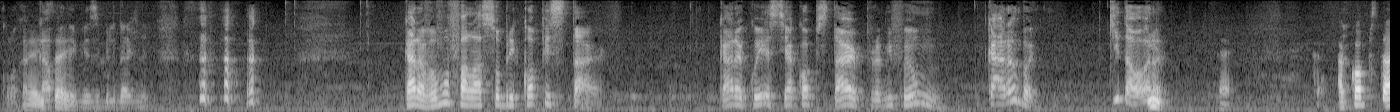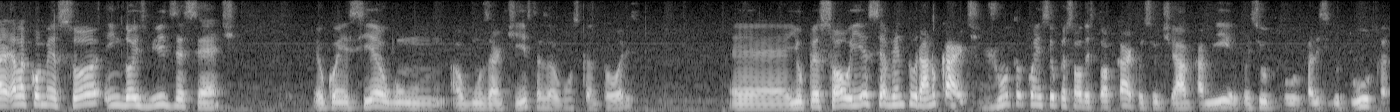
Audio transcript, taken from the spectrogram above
Coloca é a capa de invisibilidade nele. Cara, vamos falar sobre Copstar. Cara, conhecer a Copstar pra mim foi um. Caramba! Que da hora! É. A Copstar ela começou em 2017. Eu conhecia algum, alguns artistas, alguns cantores. É, e o pessoal ia se aventurar no kart. Junto eu conheci o pessoal da Stock Car, conheci o Thiago Camilo, conheci o, falecido Tuca.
